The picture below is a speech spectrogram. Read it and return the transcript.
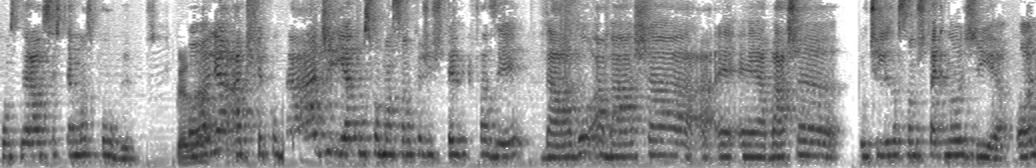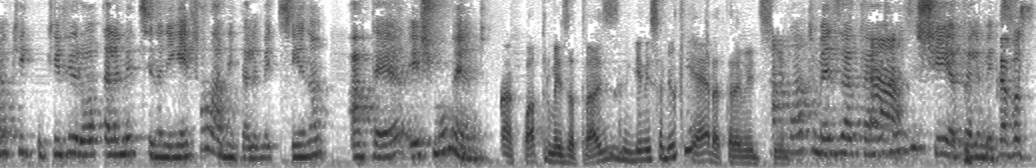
considerar os sistemas públicos. Verdade. Olha a dificuldade e a transformação que a gente teve que fazer, dado a baixa, a, é, é, a baixa utilização de tecnologia. Olha o que, o que virou a telemedicina. Ninguém falava em telemedicina até este momento. Há quatro meses atrás, ninguém nem sabia o que era telemedicina. Há quatro meses atrás ah, não existia telemedicina. Você,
